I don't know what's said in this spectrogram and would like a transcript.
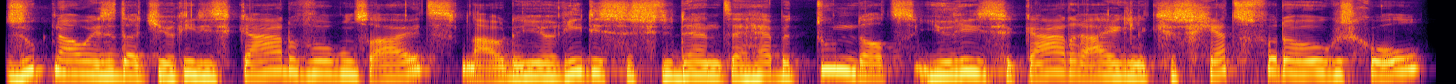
Zoek nou eens dat juridisch kader voor ons uit. Nou, de juridische studenten hebben toen dat juridische kader eigenlijk geschetst voor de hogeschool.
